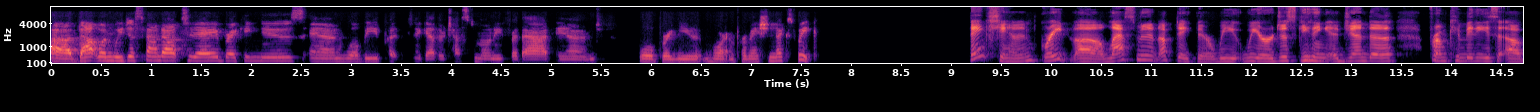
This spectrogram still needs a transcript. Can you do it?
uh, that one we just found out today, breaking news, and we'll be putting together testimony for that, and we'll bring you more information next week. Thanks, Shannon. Great uh, last minute update there. We we are just getting agenda from committees uh,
